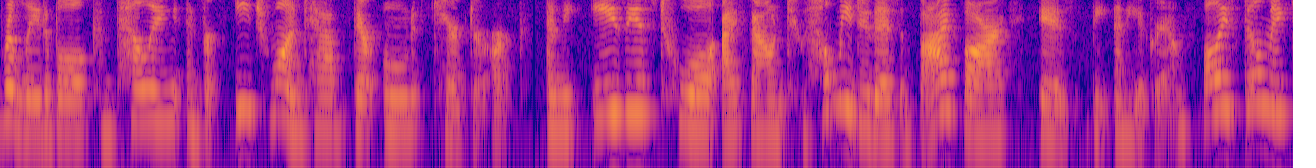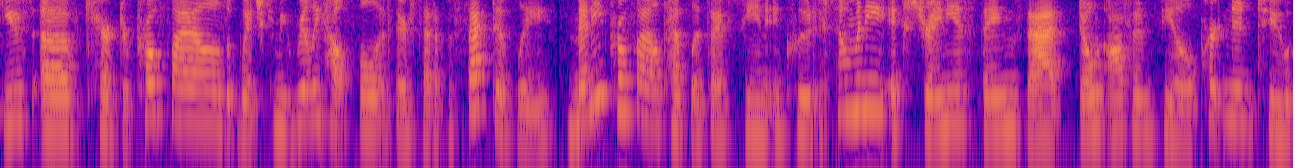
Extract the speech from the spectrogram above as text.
relatable, compelling, and for each one to have their own character arc. And the easiest tool I found to help me do this by far is the Enneagram. While I still make use of character profiles, which can be really helpful if they're set up effectively, many profile templates I've seen include so many extraneous things that don't often feel pertinent to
